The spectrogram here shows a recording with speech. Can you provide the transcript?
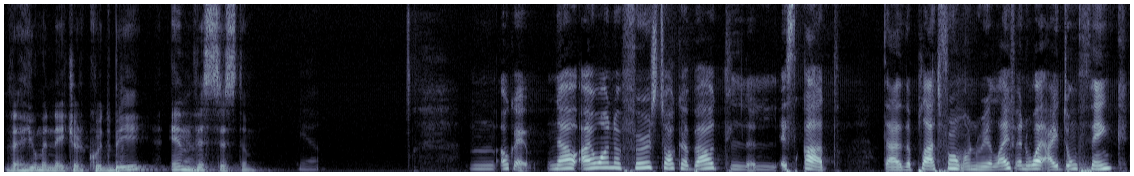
the human nature could be in yeah. this system. Yeah. Mm, okay, now I want to first talk about isqat, the, the platform on real life, and why I don't think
